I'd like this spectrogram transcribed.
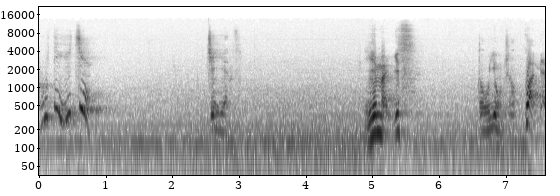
湖第一剑？金燕子，你每一次都用这冠冕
